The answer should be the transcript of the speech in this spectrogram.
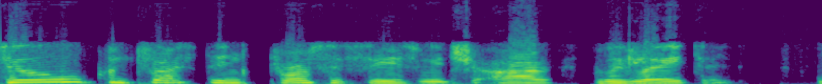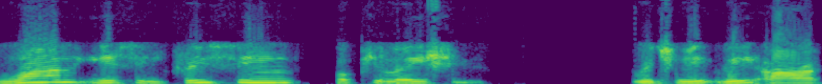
two contrasting processes which are related. One is increasing population, which we, we are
